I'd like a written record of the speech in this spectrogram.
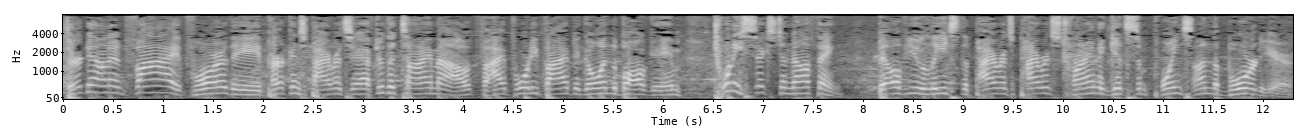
Third down and five for the Perkins Pirates after the timeout. 5:45 to go in the ball game. 26 to nothing. Bellevue leads the Pirates. Pirates trying to get some points on the board here.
